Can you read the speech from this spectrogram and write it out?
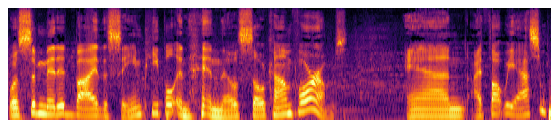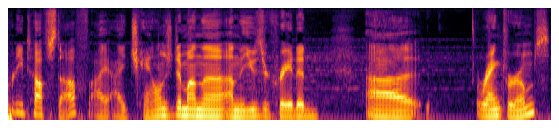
was submitted by the same people in, in those SOCOM forums, and I thought we asked some pretty tough stuff. I, I challenged him on the on the user created uh, ranked rooms,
